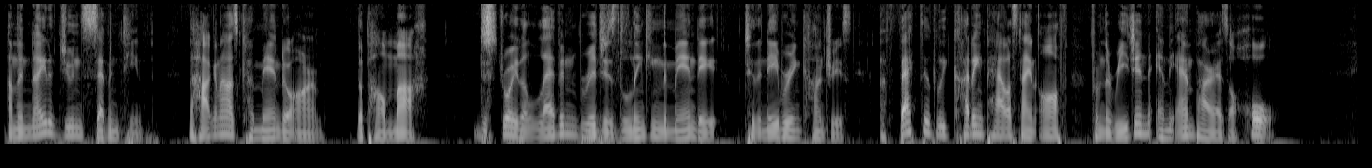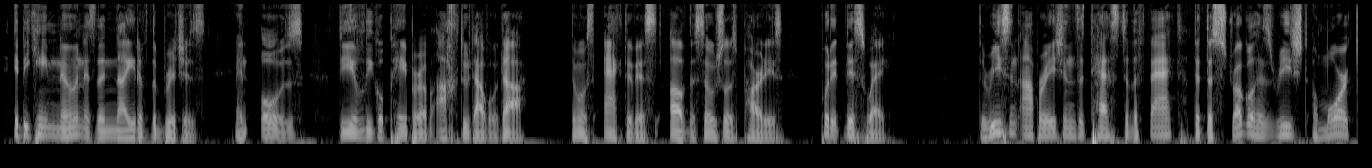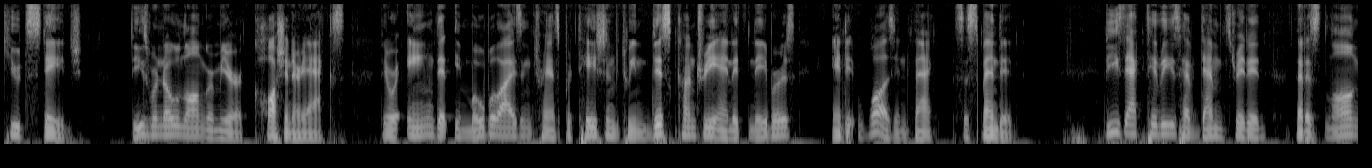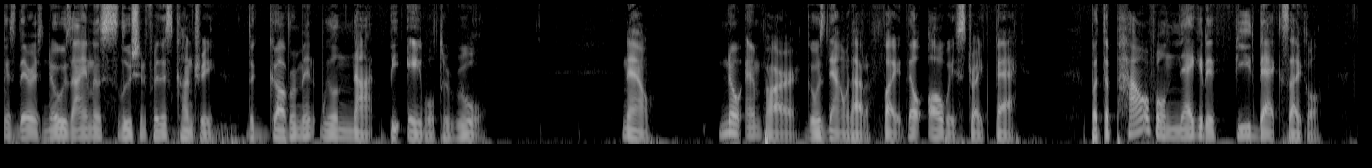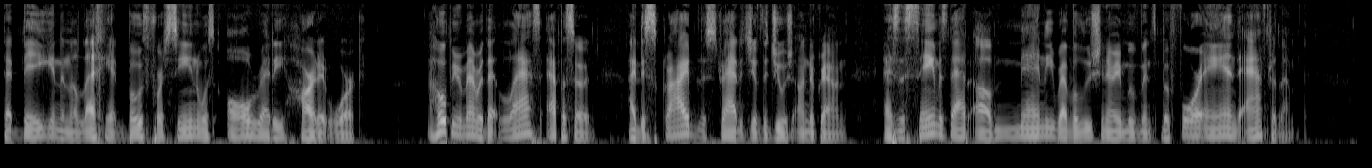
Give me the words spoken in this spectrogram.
On the night of June 17th, the Haganah's commando arm, the Palmach, destroyed 11 bridges linking the Mandate to the neighboring countries, effectively cutting Palestine off from the region and the empire as a whole. It became known as the Night of the Bridges, and Oz, the illegal paper of Achdut Avodah, the most activist of the socialist parties, put it this way The recent operations attest to the fact that the struggle has reached a more acute stage. These were no longer mere cautionary acts. They were aimed at immobilizing transportation between this country and its neighbors, and it was, in fact, suspended. These activities have demonstrated that as long as there is no Zionist solution for this country, the government will not be able to rule. Now, no empire goes down without a fight. They'll always strike back. But the powerful negative feedback cycle that Begin and the Lehi had both foreseen was already hard at work. I hope you remember that last episode I described the strategy of the Jewish underground as the same as that of many revolutionary movements before and after them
